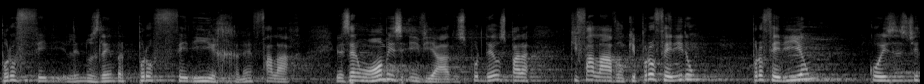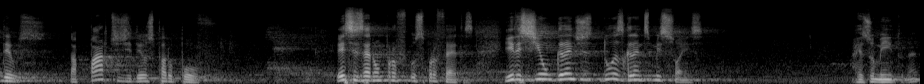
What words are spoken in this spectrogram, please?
proferir, nos lembra proferir, né? falar. Eles eram homens enviados por Deus para que falavam, que proferiram, proferiam coisas de Deus, da parte de Deus para o povo. Esses eram os profetas. E eles tinham grandes, duas grandes missões. Resumindo, né?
